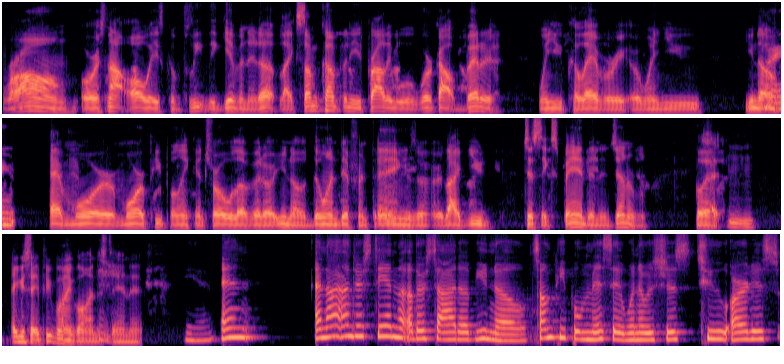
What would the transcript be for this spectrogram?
wrong or it's not always completely giving it up like some companies probably will work out better when you collaborate or when you you know Right. Have more more people in control of it or you know doing different things or like you just expanding in general but Mhm. like you say people ain't gonna understand that Yeah. And and I understand the other side of, you know, some people miss it when it was just two artists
